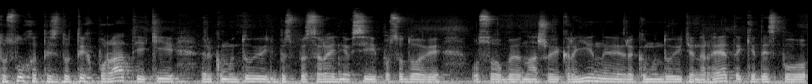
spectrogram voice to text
дослухатись до тих порад, які рекомендують безпосередньо всі посадові особи нашої країни, рекомендують енергетики, десь по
